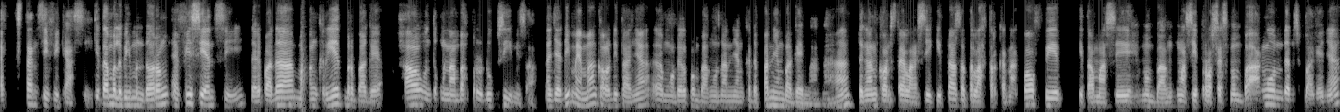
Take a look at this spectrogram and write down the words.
ekstensifikasi. Kita lebih mendorong efisiensi daripada mengcreate berbagai hal untuk menambah produksi misal. Nah jadi memang kalau ditanya eh, model pembangunan yang ke depan yang bagaimana dengan konstelasi kita setelah terkena COVID, kita masih membang masih proses membangun dan sebagainya,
